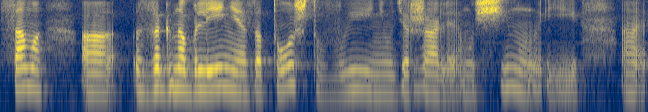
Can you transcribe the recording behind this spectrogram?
самозагнобления за то, что вы не удержали мужчину и а,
